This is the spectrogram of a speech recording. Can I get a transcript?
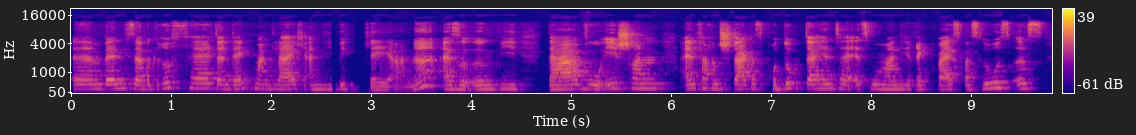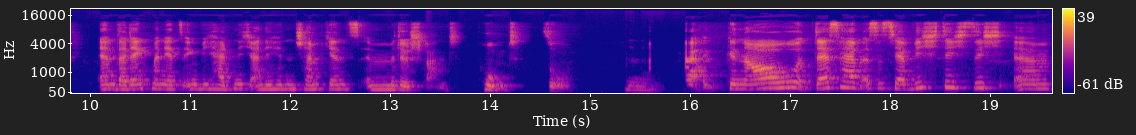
ähm, wenn dieser Begriff fällt, dann denkt man gleich an die Big Player. Ne? Also irgendwie da, wo eh schon einfach ein starkes Produkt dahinter ist, wo man direkt weiß, was los ist. Ähm, da denkt man jetzt irgendwie halt nicht an die Hidden Champions im Mittelstand. Punkt. So. Hm. Äh, genau deshalb ist es ja wichtig, sich ähm,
